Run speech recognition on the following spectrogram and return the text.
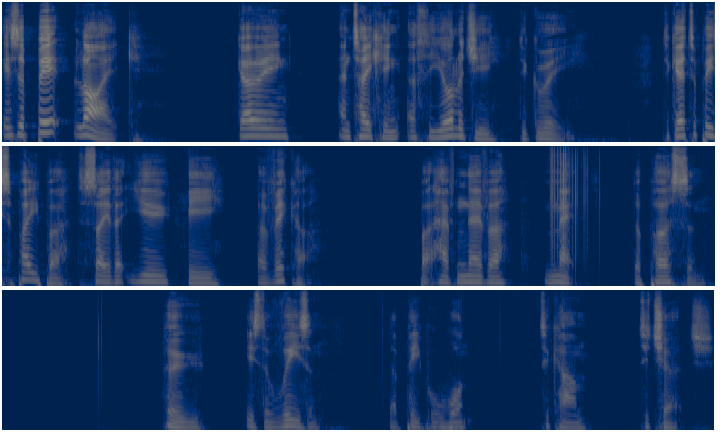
It's a bit like going and taking a theology degree to get a piece of paper to say that you be a vicar, but have never met the person who is the reason that people want to come to church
